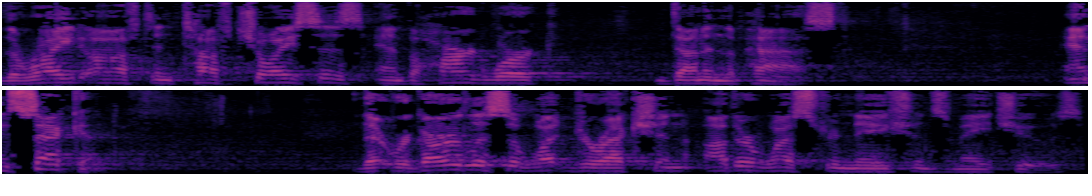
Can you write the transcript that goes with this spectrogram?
the right, often tough choices, and the hard work done in the past. And second, that regardless of what direction other Western nations may choose,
